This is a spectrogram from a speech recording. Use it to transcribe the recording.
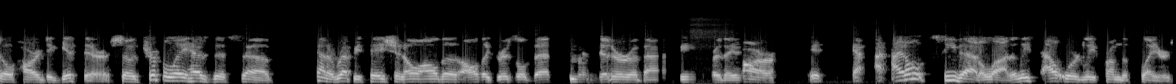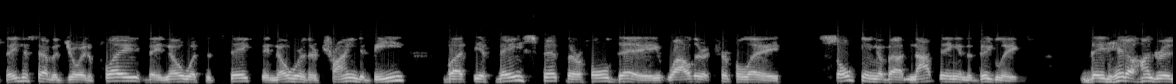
so hard to get there. So AAA has this uh, kind of reputation. Oh, all the all the grizzled vets are bitter about being where they are. It, I, I don't see that a lot, at least outwardly from the players. They just have a joy to play. They know what's at stake. They know where they're trying to be. But if they spent their whole day while they're at AAA sulking about not being in the big leagues, they'd hit 100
